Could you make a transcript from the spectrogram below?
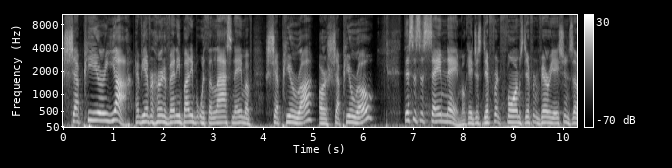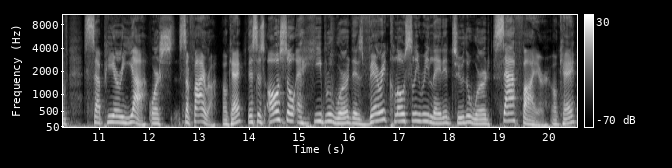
Shapirah. Have you ever heard of anybody with the last name of Shapira or Shapiro? This is the same name, okay? Just different forms, different variations of Sapphira or Sapphira, okay? This is also a Hebrew word that is very closely related to the word sapphire, okay?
